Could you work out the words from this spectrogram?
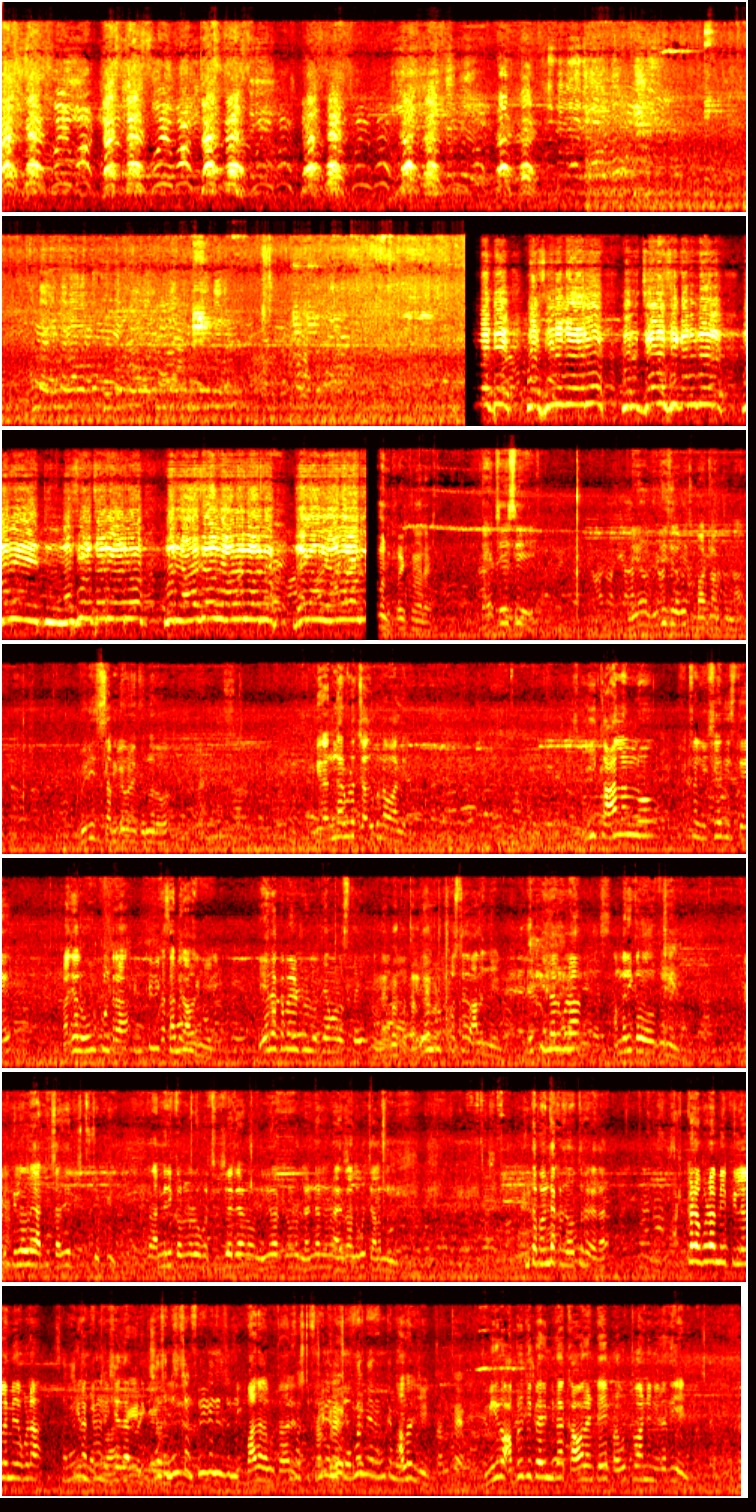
Justice! We want justice! We want justice! Justice! Reddy మరి సీనన్న గారు మరి జేఏసీ కన్వీనర్ మరి నరసింహాచారి గారు మరి ఆజాద్ యాదవ్ గారు బేగాం యాదవ్ గారు దయచేసి నేను విడిసీల గురించి మాట్లాడుతున్నా. వీడీసీ సభ్యులు ఎవరైతే ఉన్నారో మీరందరూ కూడా చదువుకున్న వాళ్ళే. ఈ కాలంలో ఇట్లా నిషేధిస్తే ప్రజలు ఊరుకుంటారా? ఒకసారి మీరు ఆలోచన చేయండి. ఏ రకమైనటువంటి ఉద్యమాలు వస్తాయి? ఏం వస్తాయి ఆలోచన చేయండి. ఈ పిల్లలు కూడా అమెరికాలో చదువుతుందంట. మీ పిల్లలు అన్ని చదివే లిస్ట్ చెప్పి ఒకరు అమెరికా ఉన్నారు ఒకరు స్విట్జర్లాండ్ న్యూయార్క్ ఉన్నాడు లండన్ ఉన్నాడు హైదరాబాద్ కూడా చాలా మంది ఇంతమంది అక్కడ చదువుతున్నారు కదా? అక్కడ కూడా మీ పిల్లల మీద కూడా ఈ రకంగా నిషేధాలు పెట్టి బాధ కలుగుతుందా మీరు అభివృద్ధి పేరు మీద కావాలంటే ప్రభుత్వాన్ని నిలదీయండి.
